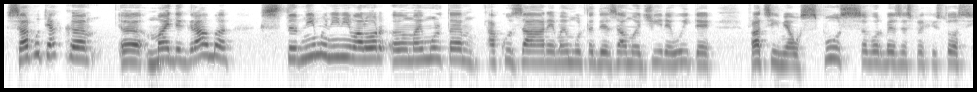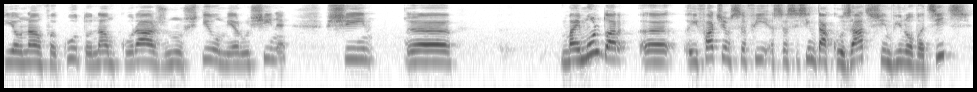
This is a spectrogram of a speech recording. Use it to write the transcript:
s-ar putea că uh, mai degrabă stârnim în inima lor uh, mai multă acuzare, mai multă dezamăgire. Uite, frații mi-au spus să vorbesc despre Hristos, eu n-am făcut-o, n-am curaj, nu știu, mi-e rușine și uh, mai mult doar îi facem să, fie, să se simtă acuzați și învinovățiți,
